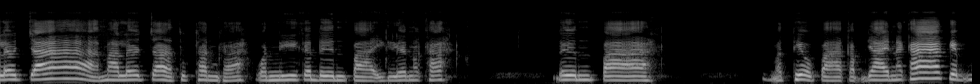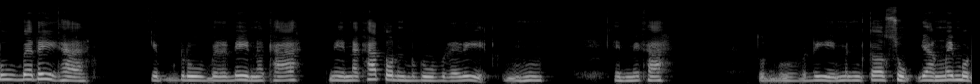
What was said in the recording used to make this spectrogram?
แล้วจ้า มาแล้วจ้าทุกท่านค่ะ วันนี้ก็เดินป่าอีกแล้วนะคะ เดินป่า มาเที่ยวป่ากับยายนะคะ เก็บบลูเบอร์รี่ค่ะ เก็บบลูเบอร์รี่นะคะ นี่นะคะต้นบลูเบอร์รี่เห็นไหมคะต้นบลูเบอร์รี่มันก็สุกยังไม่หมด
